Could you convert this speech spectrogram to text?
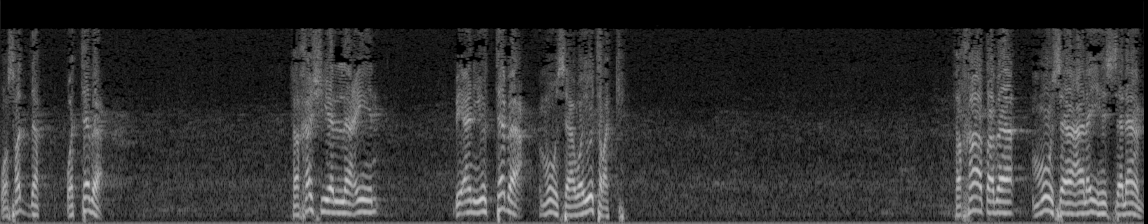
وصدق واتبع. فخشي اللعين بأن يتبع موسى ويترك. فخاطب موسى عليه السلام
